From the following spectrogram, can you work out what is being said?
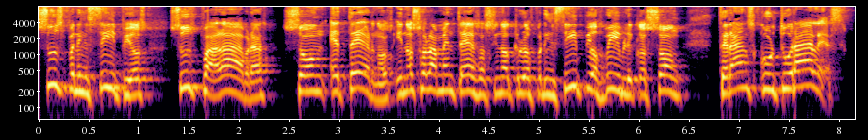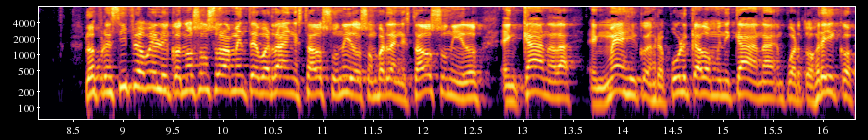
Sus principios, sus palabras son eternos. Y no solamente eso, sino que los principios bíblicos son transculturales. Los principios bíblicos no son solamente verdad en Estados Unidos, son verdad en Estados Unidos, en Canadá, en México, en República Dominicana, en Puerto Rico,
